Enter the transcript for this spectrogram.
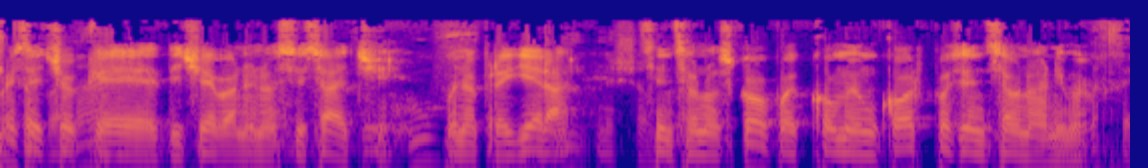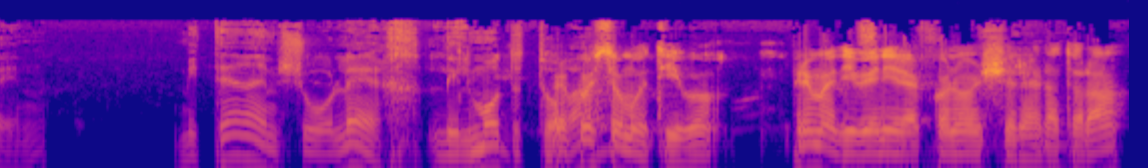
Questo è ciò che dicevano i nostri saggi. Una preghiera senza uno scopo è come un corpo senza un'anima. Per questo motivo, prima di venire a conoscere la Torah,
